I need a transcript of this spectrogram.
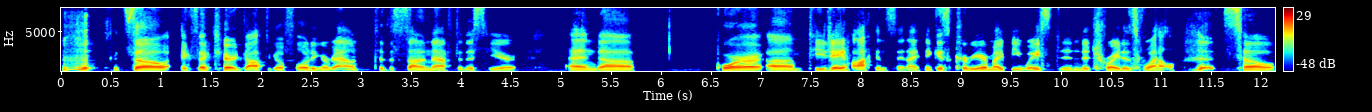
so expect Jared Goff to go floating around to the sun after this year. And uh, Poor um, TJ Hockenson. I think his career might be wasted in Detroit as well. so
